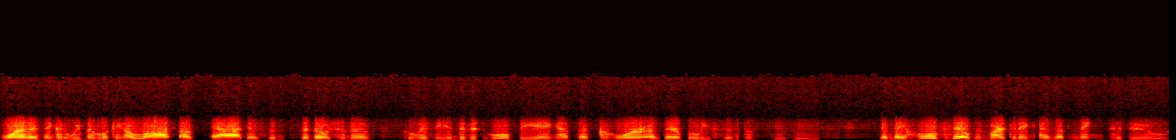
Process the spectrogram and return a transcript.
One of the things that we've been looking a lot of, at is the, the notion of who is the individual being at the core of their belief system. Mm-hmm. If they hold sales and marketing as a thing to do,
